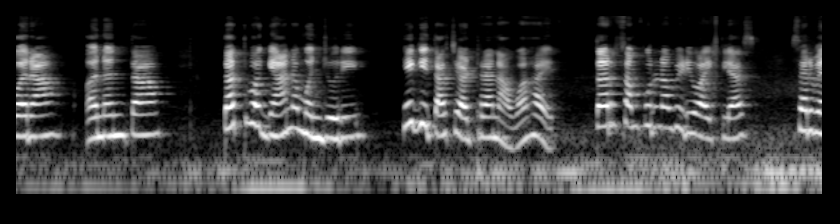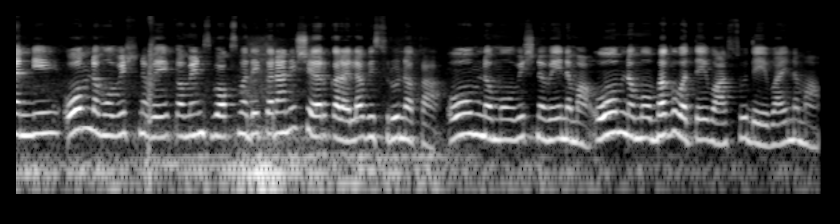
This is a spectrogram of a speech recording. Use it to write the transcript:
परा अनंता तत्वज्ञान मंजुरी हे गीताचे अठरा नावं आहेत. तर संपूर्ण व्हिडिओ ऐकल्यास सर्वांनी ओम नमो विष्णवे कमेंट्स बॉक्समध्ये करा आणि शेअर करायला विसरू नका. ओम नमो विष्णवे नमा. ओम नमो भगवते वासुदेवाय नमा.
